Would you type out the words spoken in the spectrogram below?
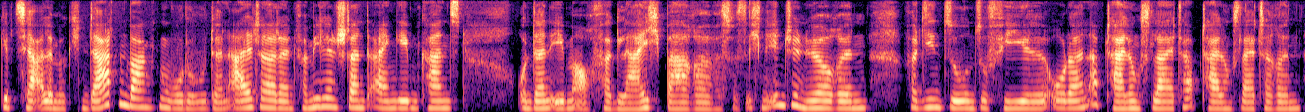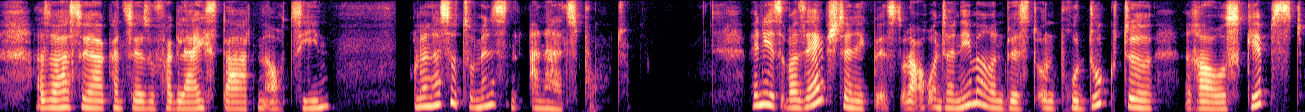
gibt es ja alle möglichen Datenbanken, wo du dein Alter, deinen Familienstand eingeben kannst und dann eben auch vergleichbare, was weiß ich, eine Ingenieurin verdient so und so viel oder ein Abteilungsleiter, Abteilungsleiterin. Also hast du ja, kannst du ja so Vergleichsdaten auch ziehen. Und dann hast du zumindest einen Anhaltspunkt. Wenn du jetzt aber selbstständig bist oder auch Unternehmerin bist und Produkte rausgibst,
